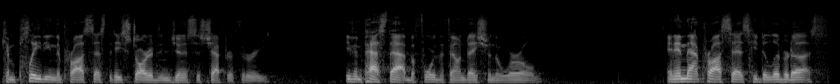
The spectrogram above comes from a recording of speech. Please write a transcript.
completing the process that he started in Genesis chapter 3, even past that, before the foundation of the world. And in that process, he delivered us.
